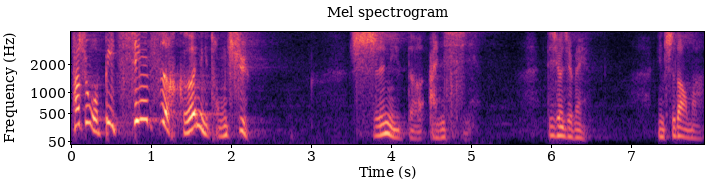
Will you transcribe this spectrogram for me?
他说：“我必亲自和你同去，使你得安息。”弟兄姐妹，你知道吗？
